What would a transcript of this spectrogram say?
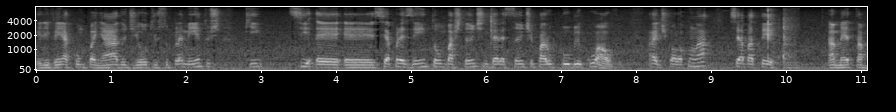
Ele vem acompanhado de outros suplementos que se, é, é, se apresentam bastante interessante para o público-alvo. Aí eles colocam lá, se abater a meta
